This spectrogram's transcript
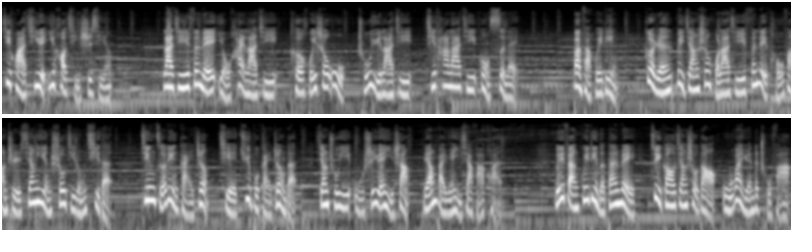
计划七月一号起施行。垃圾分为有害垃圾、可回收物、厨余垃圾、其他垃圾共四类。办法规定，个人未将生活垃圾分类投放至相应收集容器的，经责令改正且拒不改正的，将处以五十元以上两百元以下罚款；违反规定的单位，最高将受到五万元的处罚。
